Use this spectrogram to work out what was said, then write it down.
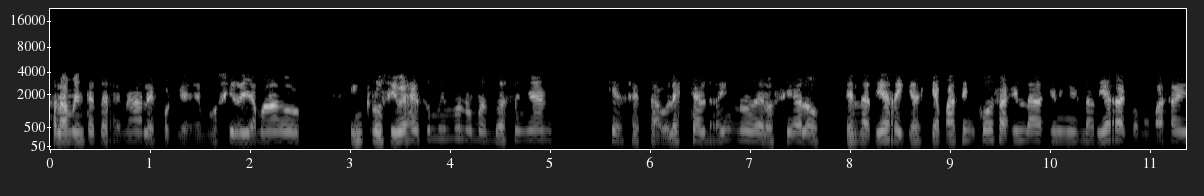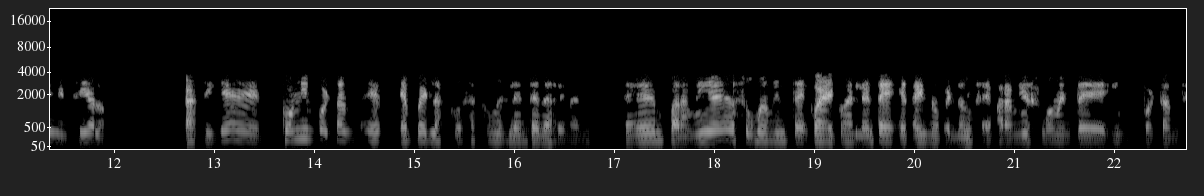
solamente terrenales, porque hemos sido llamados, inclusive Jesús mismo nos mandó a soñar que se establezca el reino de los cielos en la tierra y que, que pasen cosas en la, en, la tierra como pasan en el cielo. Así que, cuán importante es, ver las cosas con el lente terrenal. Eh, para mí es sumamente, con el, con el lente eterno, perdón, para mí es sumamente importante.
